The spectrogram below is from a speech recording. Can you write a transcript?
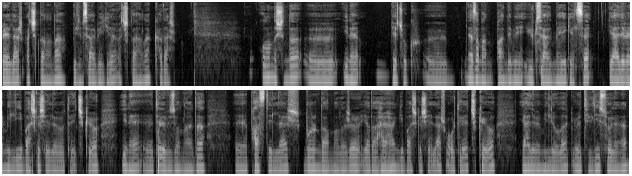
Veriler açıklanana, bilimsel bilgiler açıklanana kadar. Onun dışında e, yine birçok e, ne zaman pandemi yükselmeye geçse yerli ve milli başka şeyler ortaya çıkıyor. Yine e, televizyonlarda e, pastiller, burun damlaları ya da herhangi başka şeyler ortaya çıkıyor. Yerli ve milli olarak üretildiği söylenen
